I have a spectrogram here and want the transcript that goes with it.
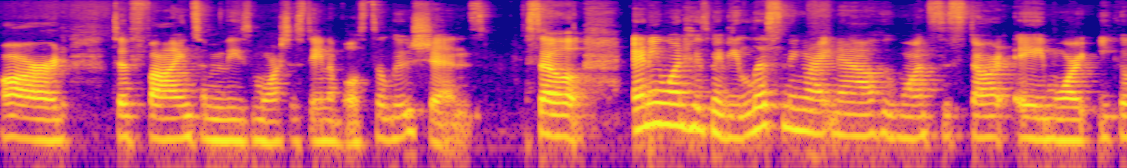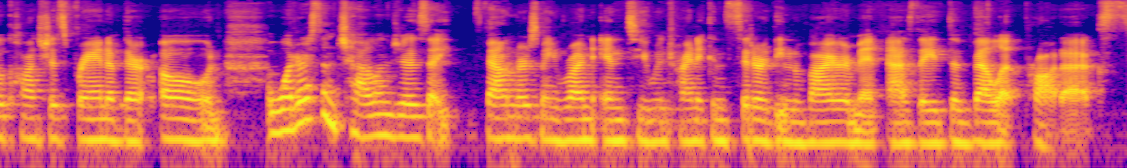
hard to find some of these more sustainable solutions so, anyone who's maybe listening right now who wants to start a more eco conscious brand of their own, what are some challenges that founders may run into when trying to consider the environment as they develop products?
